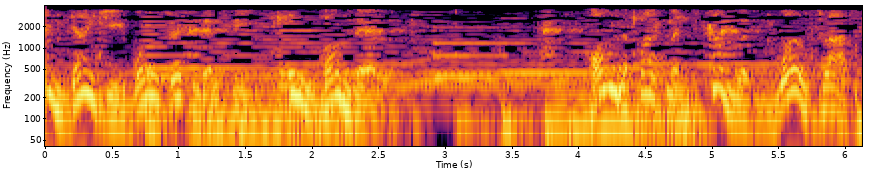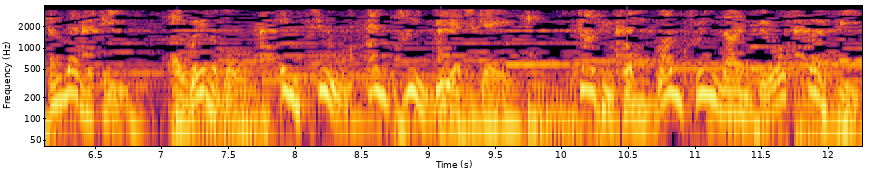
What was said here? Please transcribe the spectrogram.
and Daiji World Residency in Bondel. All apartments come with world-class amenities available in 2 and 3 BHK starting from 1390 square feet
